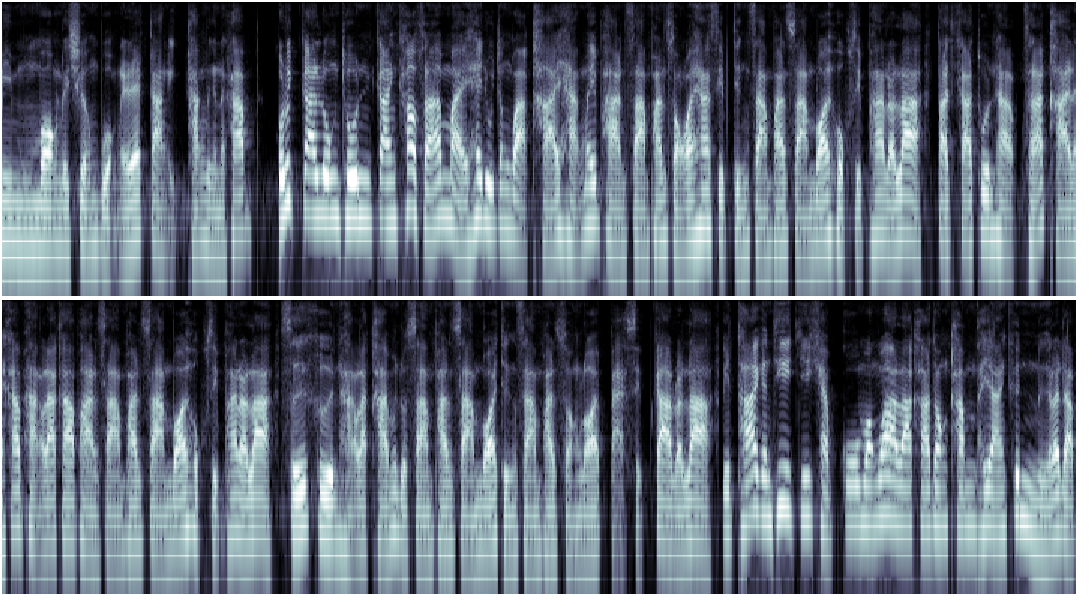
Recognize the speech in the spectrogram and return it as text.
มีมุมมองในเชิงบวกในระยะกลางอีกครั้งหนึ่งนะครับ กลยุทธ์การลงทุนการเข้าสาระใหม่ให้ดูจังหวะขายหากไม่ผ่าน 3,250 ถึง 3,365 ดอลลาร์ ตัดขาดทุนหากสาระขายนะครับหากราคาผ่าน 3,365 ดอลลาร์ ซื้อคืนหากราคาไม่หลุด 3,300 ถึง 3,289 ดอลลาร์ ปิดท้ายกันที่ GCAP Go มองว่าราคาทองคำทะยานขึ้นเหนือระดับ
